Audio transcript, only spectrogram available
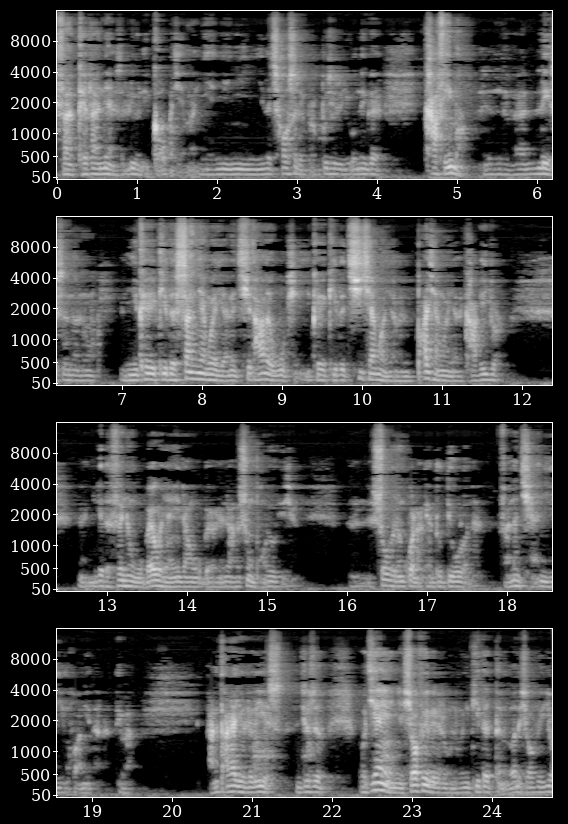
饭开饭店是利润率高些嘛？你你你你在超市里边不就是有那个咖啡嘛？那个类似那种，你可以给他三千块钱的其他的物品，你可以给他七千块钱的、八千块钱的咖啡券。嗯，你给他分成五百块钱一张，五百块钱让他送朋友就行。嗯，说不定过两天都丢了呢。反正钱你已经还给他了，对吧？反正大概就这个意思。就是我建议你消费的时候，你给他等额的消费券。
